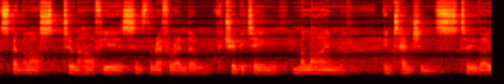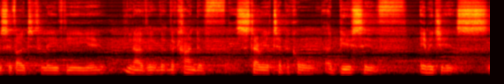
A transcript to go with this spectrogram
spent the last two and a half years since the referendum attributing malign intentions to those who voted to leave the EU. You know, the, the, the kind of stereotypical abusive images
